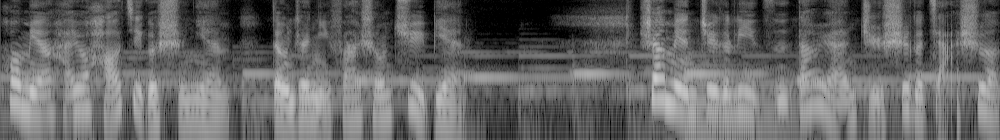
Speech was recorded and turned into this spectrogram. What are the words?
后面还有好几个十年等着你发生巨变。上面这个例子当然只是个假设，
